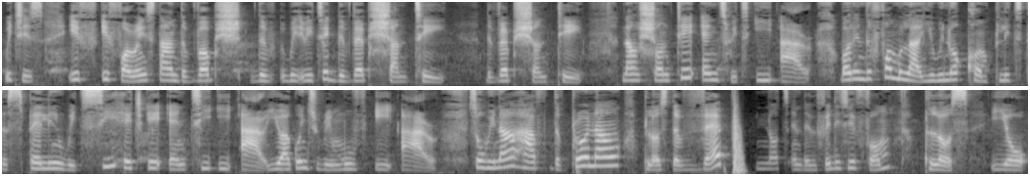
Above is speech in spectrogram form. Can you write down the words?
which is if if for instance the verb sh- the we, we take the verb chanter the verb chanter now chanter ends with er but in the formula you will not complete the spelling with c-h-a-n-t-e-r you are going to remove er so we now have the pronoun plus the verb not in the infinitive form plus your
